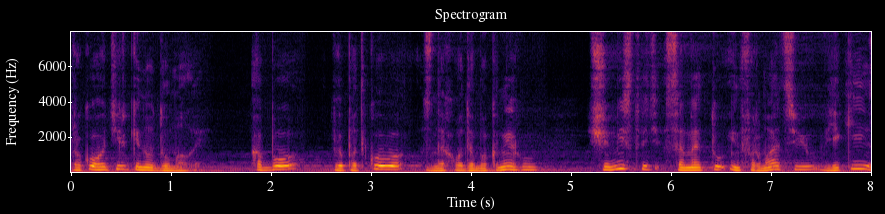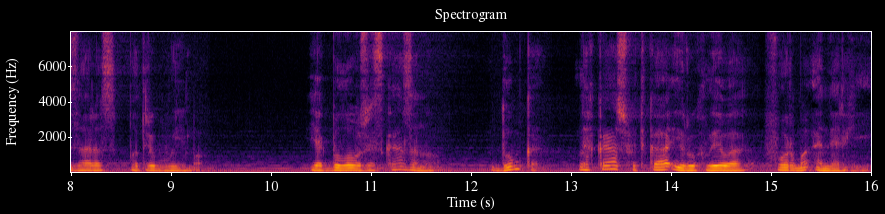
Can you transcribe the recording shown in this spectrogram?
про кого тільки но думали, або випадково знаходимо книгу, що містить саме ту інформацію, в якій зараз потребуємо. Як було вже сказано, думка легка, швидка і рухлива форма енергії.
